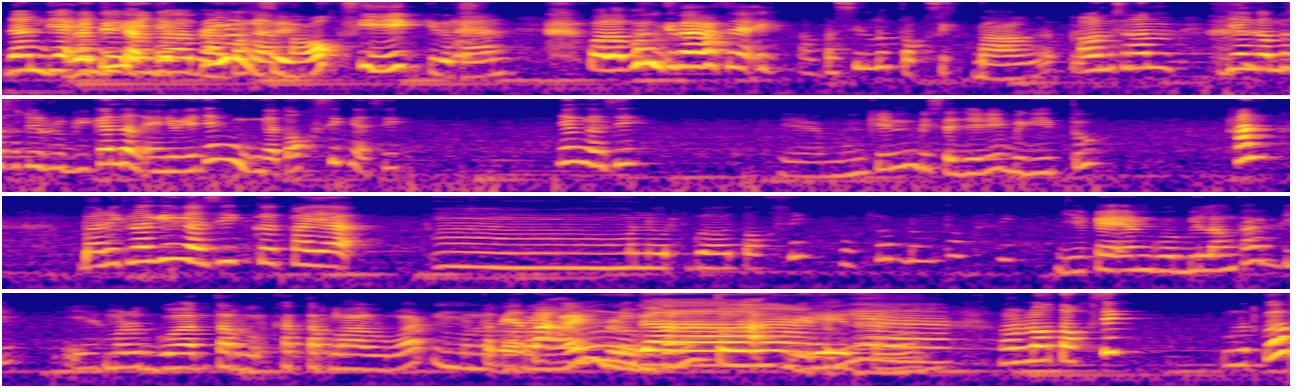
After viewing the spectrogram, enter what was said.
dan dia Berarti enjoy enjoy nggak ya nggak toxic. toksik gitu kan. walaupun kita rasanya ih apa sih lu toksik banget Kalau misalkan dia nggak merasa dirugikan dan enjoy aja nggak toksik nggak sih? Ya nggak sih? ya mungkin bisa jadi begitu kan balik lagi nggak sih ke kayak hmm, menurut gua toksik menurut belum toksik ya kayak yang gue bilang tadi. Iya. menurut gua ter keterlaluan menurut Ternyata orang lain belum enggak, tentu Nah, gitu iya. menurut lo toksik menurut gua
